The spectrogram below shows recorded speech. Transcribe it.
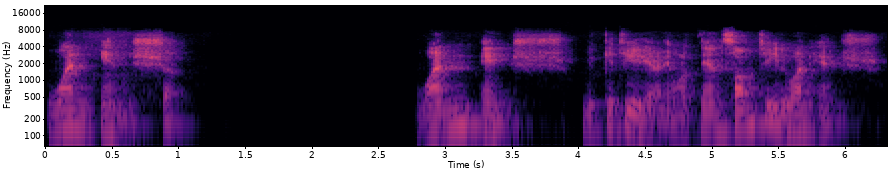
1 انش 1 انش بالكتير يعني هو 2 سم ل 1 انش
